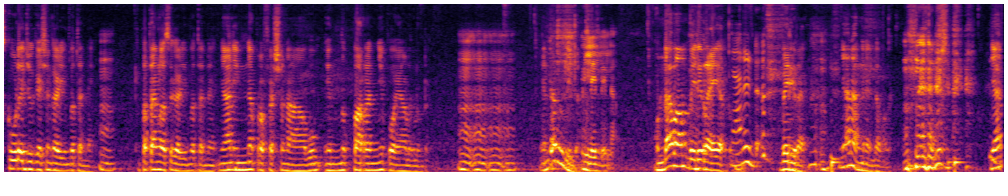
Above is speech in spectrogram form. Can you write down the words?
സ്കൂൾ എഡ്യൂക്കേഷൻ കഴിയുമ്പോൾ തന്നെ പത്താം ക്ലാസ് കഴിയുമ്പോൾ തന്നെ ഞാൻ ഇന്ന പ്രൊഫഷൻ ആവും എന്ന് പറഞ്ഞു പോയ ആളുകളുണ്ട്. എന്റെ അറിവില്ല ഇല്ല ഇല്ല ഇല്ല. ഉണ്ടാവാം വെരി റയർ വെരി റയർ ഞാൻ അങ്ങനെയല്ല മോളെ. ഞാൻ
